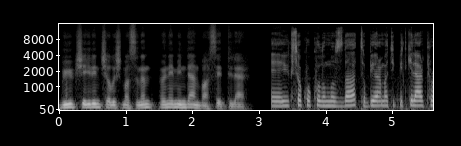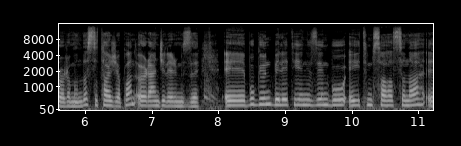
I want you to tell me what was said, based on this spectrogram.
Büyükşehir'in çalışmasının öneminden bahsettiler. Ee, Yüksekokulumuzda tıbbi aromatik bitkiler programında staj yapan öğrencilerimizi. Ee, Bugün belediyenizin bu eğitim sahasına e,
